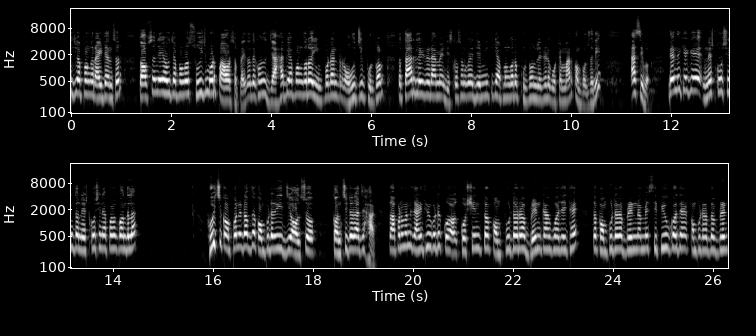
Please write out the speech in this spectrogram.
हो रईट आंसर तो ऑप्शन ए हूँ स्विच मोड पावर सप्लाई तो देखो जहाँ भी आपर इंपोर्टाट रोचे फुल फर्म तो तार रिलेटेड आम डिस्कसन करें जमीक आप फुल फर्म रिलेटेड गोटे मार्क कंपलसरी आसब देन देखिए कि नेक्स्ट क्वेश्चन तो नेक्स्ट क्वेश्चन आप कौन देला which component of the computer is also तो आपण मैंने जानी गोटे क्वेश्चन तो कंप्यूटर ब्रेन क्या कहुए तो कंप्यूटर ब्रेन आम सीपीयू कही कंप्यूटर अफ द ब्रेन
